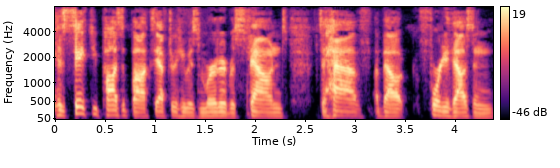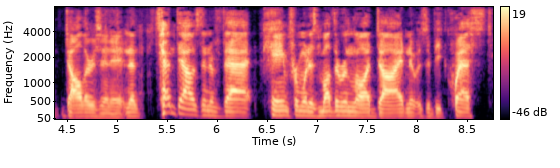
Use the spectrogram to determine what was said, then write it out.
his safety deposit box after he was murdered was found to have about $40,000 in it. And 10,000 of that came from when his mother-in-law died and it was a bequest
